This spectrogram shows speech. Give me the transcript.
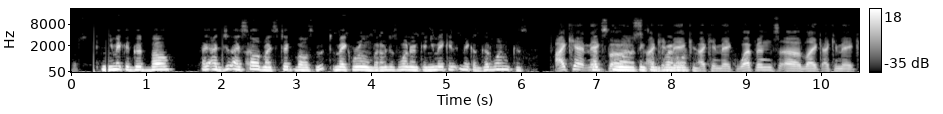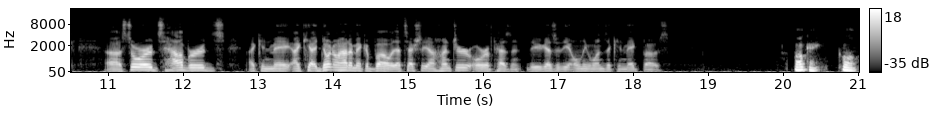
Whoops. Can you make a good bow? I, I, I sold my stick bows to, to make room, but I'm just wondering, can you make it make a good one? Because I can't make That's one of the bows. I can make. I can make weapons. Uh, like I can make uh, swords, halberds. I can make. I, can, I don't know how to make a bow. That's actually a hunter or a peasant. You guys are the only ones that can make bows. okay, cool.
